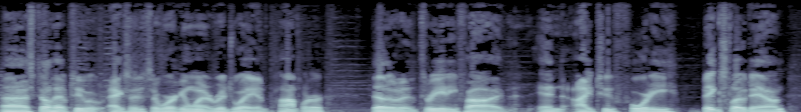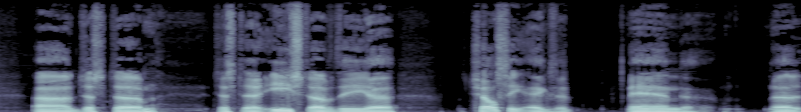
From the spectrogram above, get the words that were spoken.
Uh, still have two accidents that are working. One at Ridgeway and Poplar, the other at 385 and I-240. Big slowdown, uh, just um, just uh, east of the uh, Chelsea exit, and uh,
